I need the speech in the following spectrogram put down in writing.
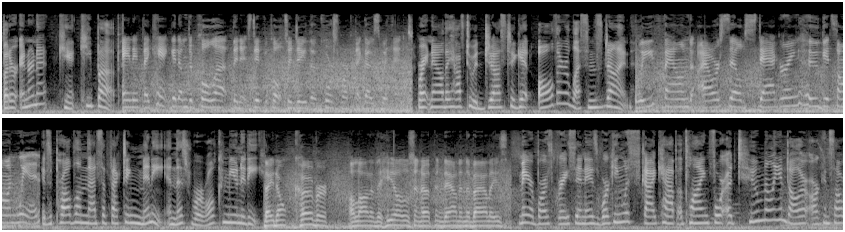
but her internet can't keep up. And if they can't get them to pull up, then it's difficult to do the coursework that goes with it. Right now, they have to adjust to get all their lessons done. We found ourselves staggering who gets on when. It's a problem that's affecting many in this rural community. They don't cover a lot of the hills and up and down in the valleys. Mayor Barth Grayson is working with SkyCap applying for a $2 million Arkansas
